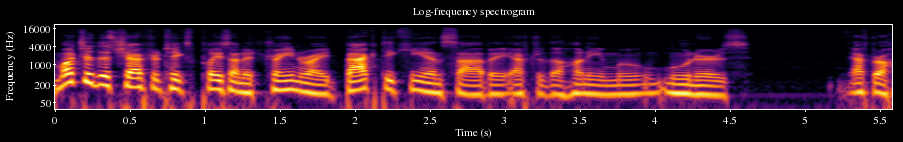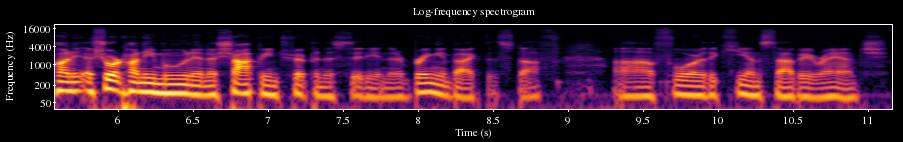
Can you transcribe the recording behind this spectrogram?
Much of this chapter takes place on a train ride back to Quien after the honeymooners, after a, honey, a short honeymoon and a shopping trip in the city, and they're bringing back this stuff uh, for the Quien ranch.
